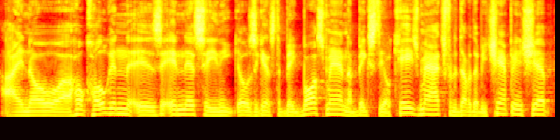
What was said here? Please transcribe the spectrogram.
I know uh, Hulk Hogan is in this. He goes against the Big Boss Man, a big steel cage match for the WWE Championship,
